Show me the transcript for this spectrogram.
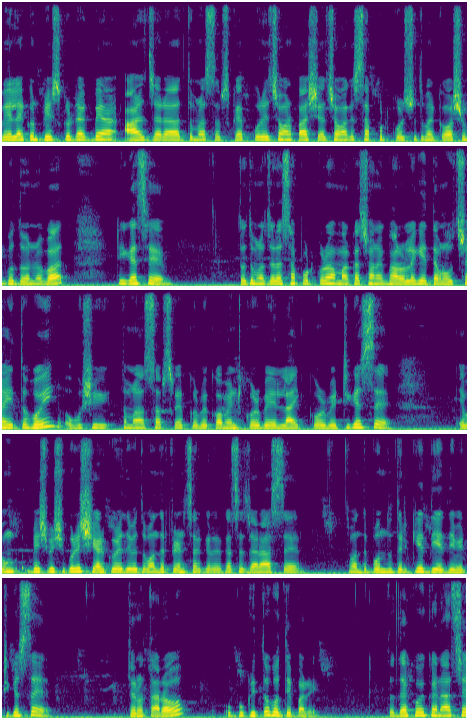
বেল আইকন প্রেস করে রাখবে। আর- যারা তোমরা সাবস্ক্রাইব করেছ, আমার পাশে আছো, আমাকে সাপোর্ট করছ তোমাকে অসংখ্য ধন্যবাদ। ঠিক আছে? তো তোমরা যারা সাপোর্ট করো, আমার কাছে অনেক ভালো লাগে, এতে আমরা উৎসাহিত হই। অবশ্যই তোমরা সাবস্ক্রাইব করবে কমেন্ট করবে লাইক করবে, ঠিক আছে? এবং বেশি বেশি করে শেয়ার করে দেবে তোমাদের ফ্রেন্ড সার্কেলের কাছে যারা আছে, তোমাদের বন্ধুদেরকে দিয়ে দেবে, ঠিক আছে? যেন তারাও উপকৃত হতে পারে। তো দেখো, এখানে আছে,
